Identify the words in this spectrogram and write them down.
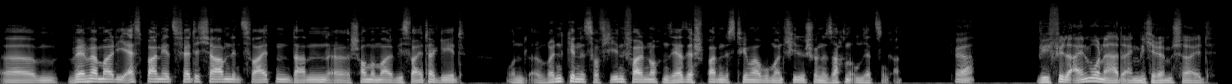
ähm, wenn wir mal die S-Bahn jetzt fertig haben, den zweiten, dann äh, schauen wir mal, wie es weitergeht. Und äh, Röntgen ist auf jeden Fall noch ein sehr, sehr spannendes Thema, wo man viele schöne Sachen umsetzen kann. Ja. Wie viele Einwohner hat eigentlich Remscheid?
